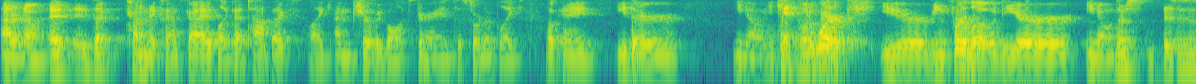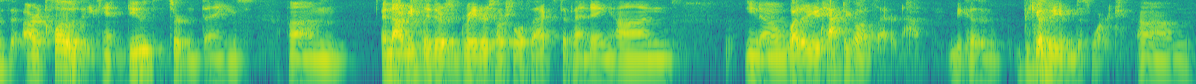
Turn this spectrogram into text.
I don't know, does that kind of make sense, guys? Like that topic, like I'm sure we've all experienced this sort of like, okay, either you know you can't go to work, you're being furloughed, you're you know there's businesses that are closed that you can't do certain things, um, and obviously there's greater social effects depending on you know whether you have to go outside or not because of because of even just work. Um,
